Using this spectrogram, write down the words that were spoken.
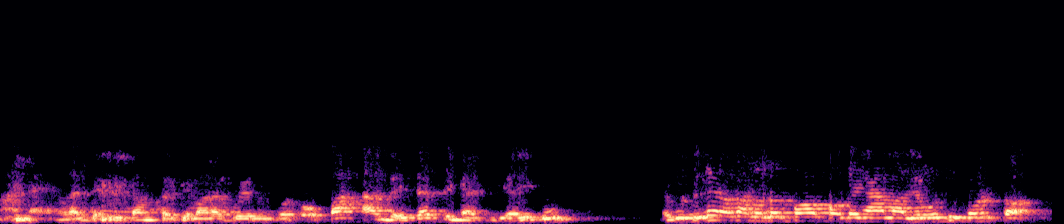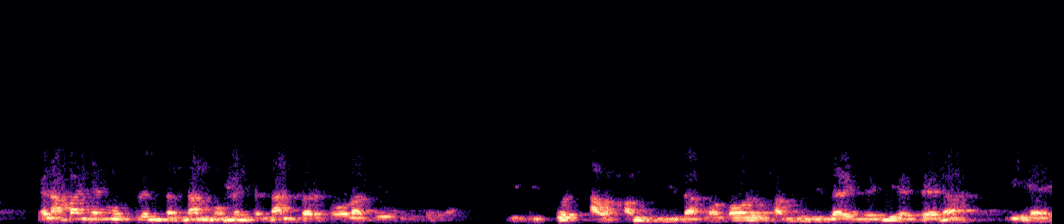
Aneh. Lalu dari kamu bagaimana gue nunggu opak, ambil zat dengan dia itu. Sebetulnya rasa nonton pokok dengan amal yang syukur kok. Kenapa panjang muslim tenang, momen tenang, bersolat di Disebut Alhamdulillah, wa qalu Alhamdulillah, ini hadana, iya,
